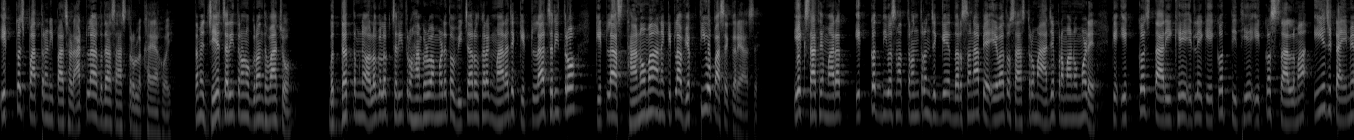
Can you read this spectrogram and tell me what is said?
એક જ પાત્રની પાછળ આટલા બધા શાસ્ત્રો લખાયા હોય. તમે જે ચરિત્રનો ગ્રંથ વાંચો, બધા જ તમને અલગ અલગ ચરિત્રો સાંભળવા મળે તો વિચારો ખરા મહારાજે કેટલા ચરિત્રો કેટલા સ્થાનોમાં અને કેટલા વ્યક્તિઓ પાસે કર્યા હશે? એક સાથે મારા એક જ દિવસમાં ત્રણ ત્રણ જગ્યાએ દર્શન આપ્યા એવા તો શાસ્ત્રોમાં આજે પ્રમાણો મળે કે એક જ તારીખે એટલે કે એક જ તિથિએ, એક જ સાલમાં એ જ ટાઈમે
